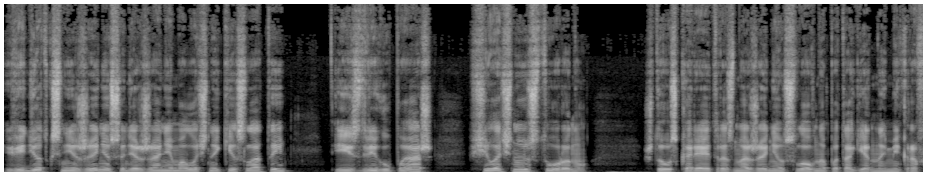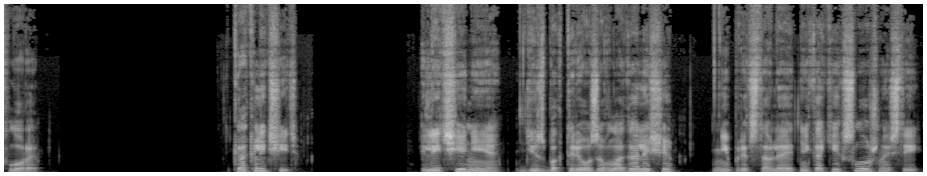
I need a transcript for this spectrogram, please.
ведет к снижению содержания молочной кислоты и сдвигу pH в щелочную сторону, что ускоряет размножение условно-патогенной микрофлоры. Как лечить? Лечение дисбактериоза влагалища не представляет никаких сложностей.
